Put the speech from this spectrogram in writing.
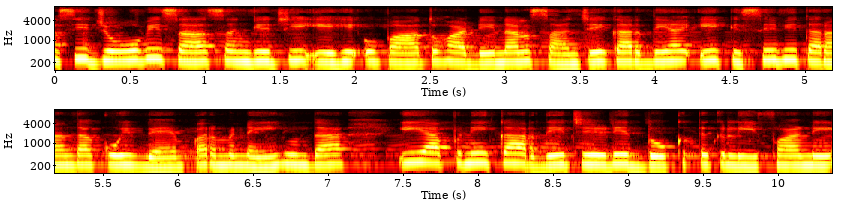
ਅਸੀਂ ਜੋ ਵੀ ਸਾਧ ਸੰਗਤ ਜੀ, ਇਹ ਉਪਾਅ ਤੁਹਾਡੇ ਨਾਲ ਸਾਂਝੇ ਕਰਦੇ ਆ ਇਹ ਕਿਸੇ ਵੀ ਤਰ੍ਹਾਂ ਦਾ ਕੋਈ ਵਹਿਮ ਭਰਮ ਨਹੀਂ ਹੁੰਦਾ। ਇਹ ਆਪਣੇ ਘਰ ਦੇ ਜਿਹੜੇ ਦੁੱਖ ਤਕਲੀਫਾਂ ਨੇ,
